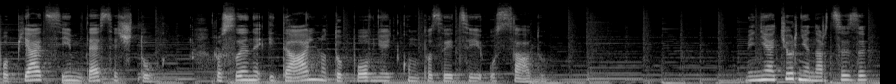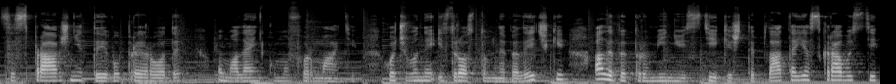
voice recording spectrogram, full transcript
по 5, 7, 10 штук. Рослини ідеально доповнюють композиції у саду. Мініатюрні нарцизи це справжнє диво природи у маленькому форматі, хоч вони і зростом невеличкі, але випромінюють стільки ж тепла та яскравості,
